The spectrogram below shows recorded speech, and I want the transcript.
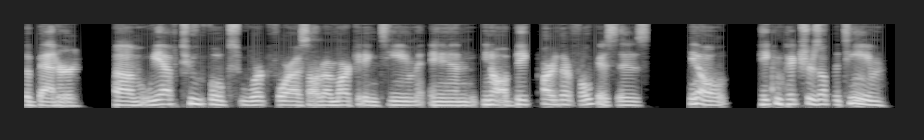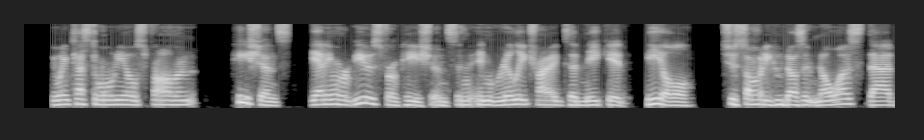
the better. Um, we have two folks who work for us on our marketing team, and you know, a big part of their focus is, you know, taking pictures of the team, doing testimonials from patients, getting reviews from patients, and, and really trying to make it feel to somebody who doesn't know us that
